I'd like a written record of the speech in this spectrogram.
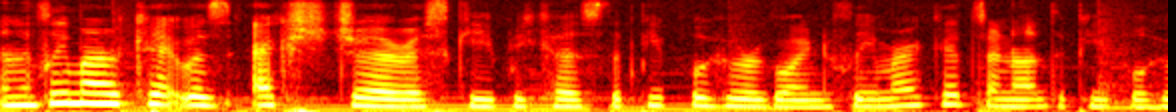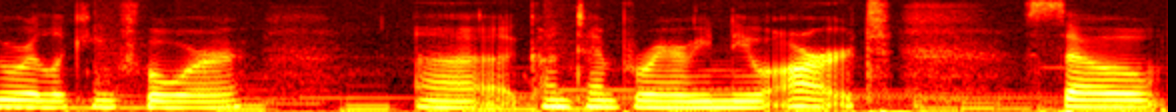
And the flea market was extra risky because the people who are going to flea markets are not the people who are looking for uh, contemporary new art. So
